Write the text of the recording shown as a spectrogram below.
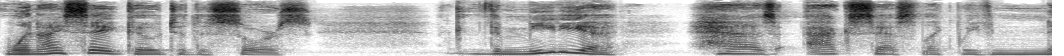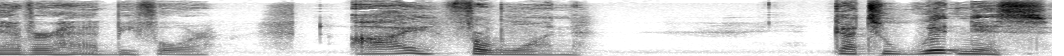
When I say go to the source, the media has access like we've never had before. I, for one, got to witness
